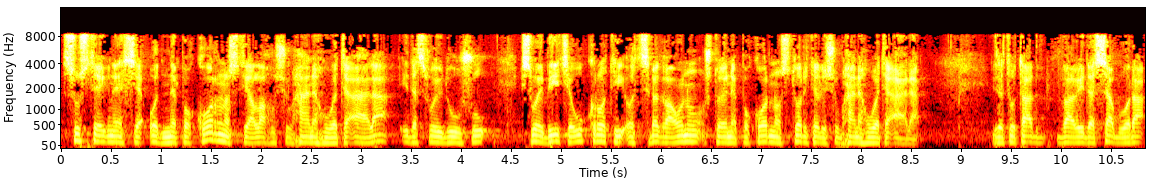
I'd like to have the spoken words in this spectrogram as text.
sustegne se od nepokornosti Allahu subhanahu wa ta'ala i da svoju dušu i svoje biće ukroti od svega ono što je nepokornost stvoritelju subhanahu wa ta'ala. I zato ta dva vida sabura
